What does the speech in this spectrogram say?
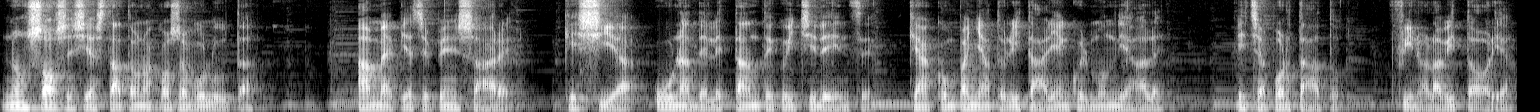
Non so se sia stata una cosa voluta. A me piace pensare che sia una delle tante coincidenze che ha accompagnato l'Italia in quel mondiale e ci ha portato fino alla vittoria.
